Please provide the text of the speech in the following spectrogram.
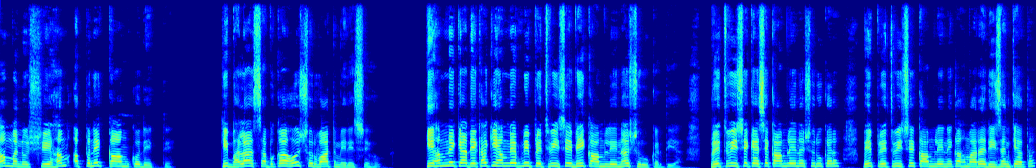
हम मनुष्य, हम अपने काम को देखते कि भला सबका हो, शुरुआत मेरे से हो। कि हमने क्या देखा कि हमने अपनी पृथ्वी से भी काम लेना शुरू कर दिया। पृथ्वी से कैसे काम लेना शुरू करा? भाई, पृथ्वी से काम लेने का हमारा रीज़न क्या था?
